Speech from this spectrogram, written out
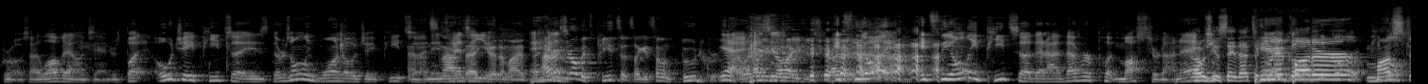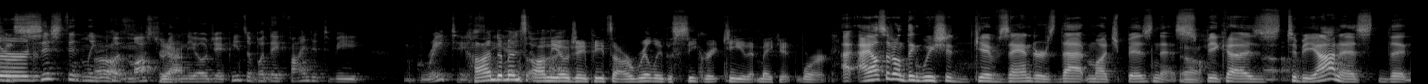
gross. I love Alexander's, but OJ Pizza is there's only one OJ Pizza, And and, it's it not has that a, good in my it opinion. I don't even know if it's pizza. It's like its own food group. Yeah, I it don't has even know how you describe It's it. the only it's the only pizza that I've ever put mustard on. And I was gonna say, that's a Peanut butter, people- people mustard. consistently put oh. mustard Yeah. on the OJ pizza, but they find it to be great taste. Condiments on the OJ pizza are really the secret key that make it work. I, I also don't think we should give Xanders that much business Oh. because, to be honest, the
